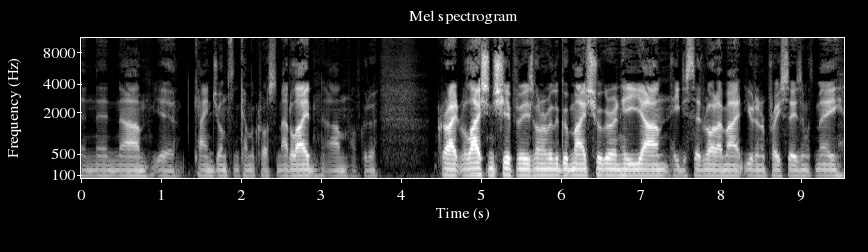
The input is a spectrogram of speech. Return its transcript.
And then um, yeah, Kane Johnson come across from Adelaide. Um, I've got a great relationship. He's one of really good mates, Sugar, and he um, he just said, "Right, mate, you're doing a pre-season with me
